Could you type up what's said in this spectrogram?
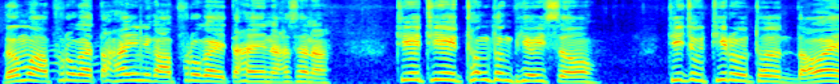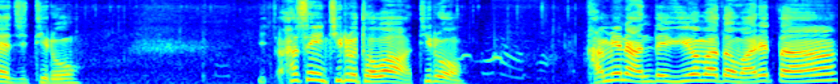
너무 앞으로 갔다 하인이가 앞으로 가 있다 하인 하선아. 뒤에 뒤에 텅텅 비어 있어. 뒤쪽 뒤로 더 나와야지 뒤로. 하선이 뒤로 더 와 뒤로. 가면 안 돼. 위험하다고 말했다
